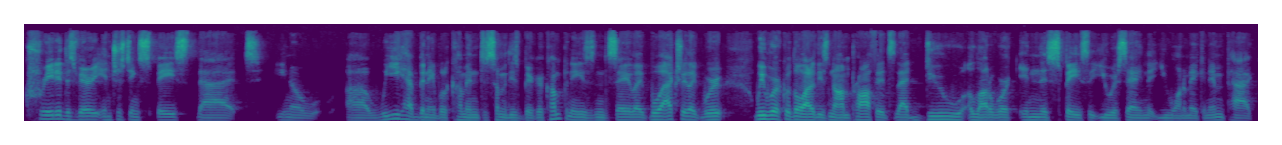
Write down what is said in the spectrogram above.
created this very interesting space that you know uh, we have been able to come into some of these bigger companies and say like well actually like we're we work with a lot of these nonprofits that do a lot of work in this space that you were saying that you want to make an impact.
